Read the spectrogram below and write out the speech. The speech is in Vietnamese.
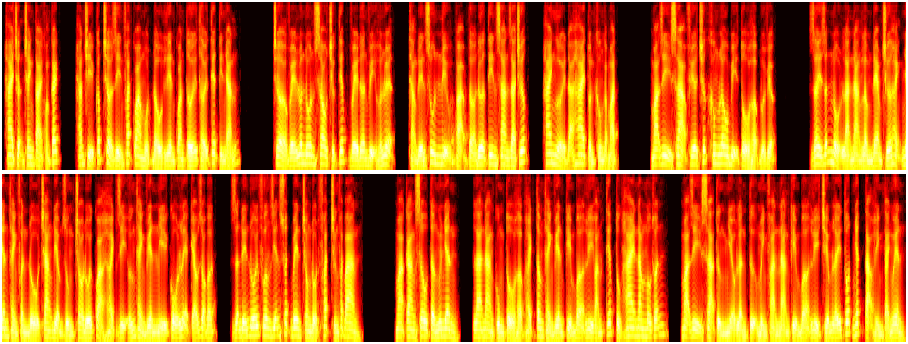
Hai trận tranh tài khoảng cách hắn chỉ cấp trợ dìn phát qua một đầu liên quan tới thời tiết tin nhắn. Trở về london sau trực tiếp về đơn vị huấn luyện thẳng đến sun nịu phạm tợ đưa tin san ra trước hai người đã hai tuần không gặp mặt. Mạ dị xạ phía trước không lâu bị tổ hợp đổi việc. Dây dẫn nổ là nàng lầm đem chứa hạnh nhân thành phần đồ trang điểm dùng cho đối quả hạch dị ứng thành viên nghỉ cỗ lệ kéo do bớt dẫn đến đối phương diễn xuất bên trong đột phát chứng phát ban mà càng sâu tầng nguyên nhân là nàng cùng tổ hợp hạch tâm thành viên kìm bợ lì hoàn tiếp tục hai năm mâu thuẫn, mạ dị xạ từng nhiều lần tự mình phản nàn kìm bợ lì chiếm lấy tốt nhất tạo hình tài nguyên.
